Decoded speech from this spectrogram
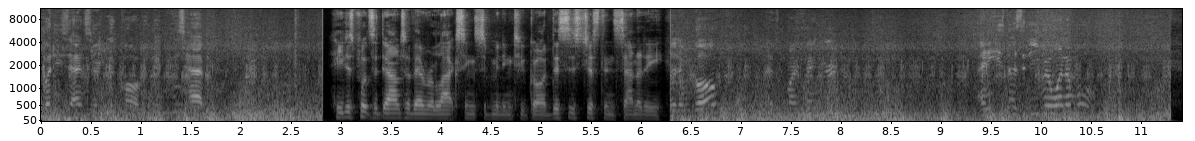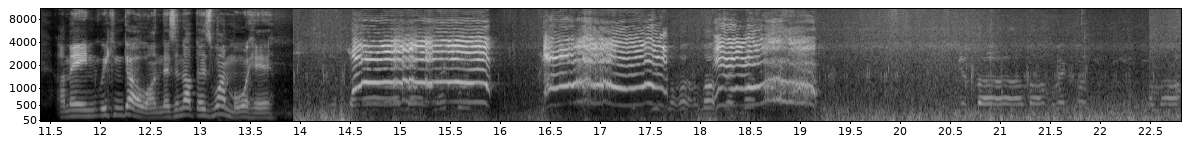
But he's answering the call and he's happy with it. He just puts it down to their relaxing, submitting to God. This is just insanity. Let him go, lift my finger, and he doesn't even want to move. I mean, we can go on. There's another. There's one more here. Allahu Akbar.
